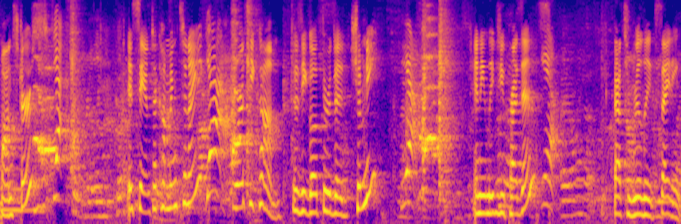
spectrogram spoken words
Monsters? yeah Is Santa coming tonight? Yeah. Where does he come? Does he go through the chimney? yeah And he leaves you presents? yeah. That's really exciting.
